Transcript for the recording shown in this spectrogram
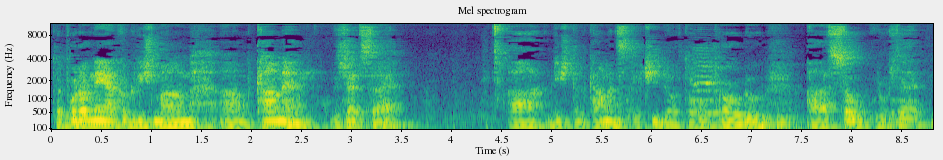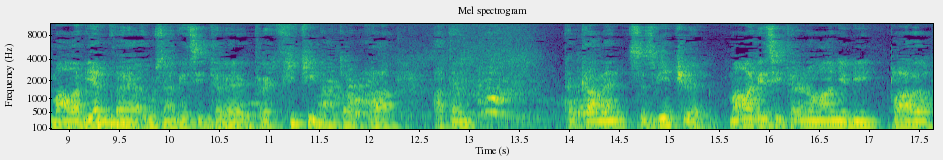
To je podobné, jako když mám um, kámen v řece, a když ten kámen strčí do toho proudu, a jsou různé malé větve, různé věci, které, které chytí na to a, a ten, ten kámen se zvětšuje. Malé věci, které normálně by plavel,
